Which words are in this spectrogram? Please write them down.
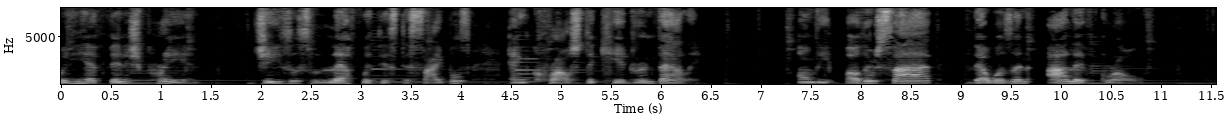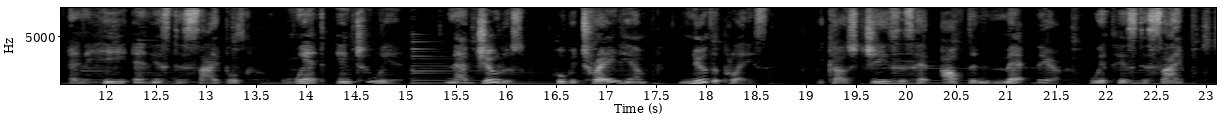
When he had finished praying, Jesus left with his disciples and crossed the Kidron Valley. On the other side, there was an olive grove, and he and his disciples went into it. Now, Judas, who betrayed him, knew the place because Jesus had often met there with his disciples.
